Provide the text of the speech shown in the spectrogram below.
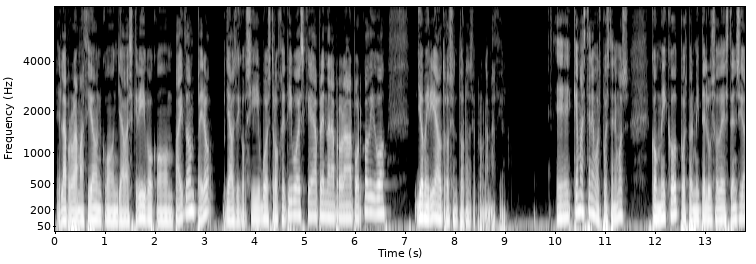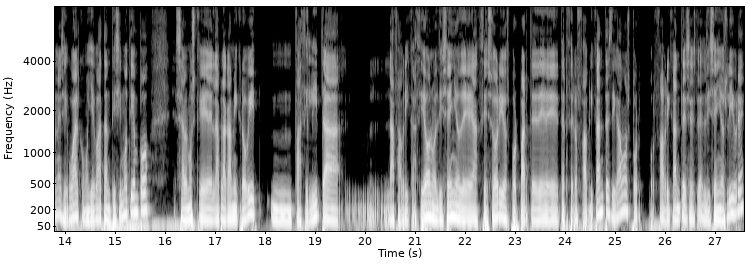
la programación con JavaScript o con Python, pero ya os digo, si vuestro objetivo es que aprendan a programar por código, yo me iría a otros entornos de programación. Eh, ¿Qué más tenemos? Pues tenemos con MakeCode pues permite el uso de extensiones, igual como lleva tantísimo tiempo, sabemos que la placa microbit facilita la fabricación o el diseño de accesorios por parte de terceros fabricantes, digamos, por, por fabricantes el diseño es libre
